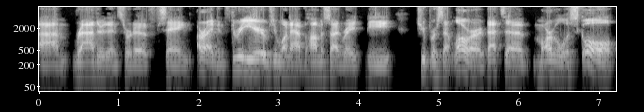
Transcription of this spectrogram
Um, rather than sort of saying, all right, in three years, you want to have the homicide rate be 2% lower. That's a marvelous goal.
